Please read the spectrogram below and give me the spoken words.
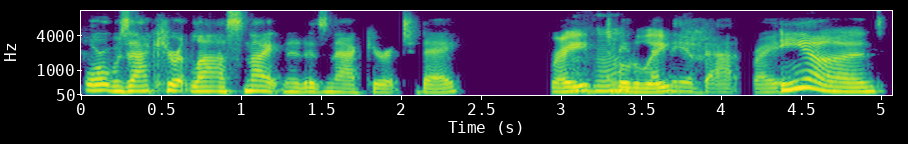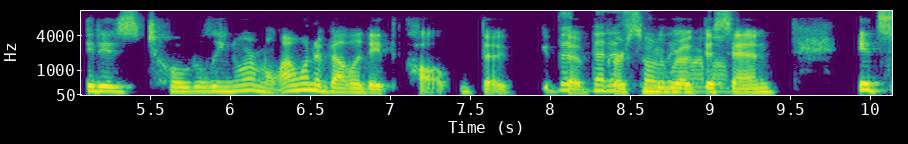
Or it was accurate last night and it isn't accurate today right? Mm-hmm. Totally. Any of that, right? And it is totally normal. I want to validate the call, the the person totally who wrote normal. this in. It's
